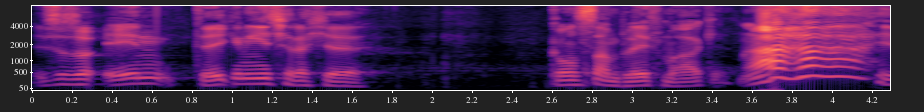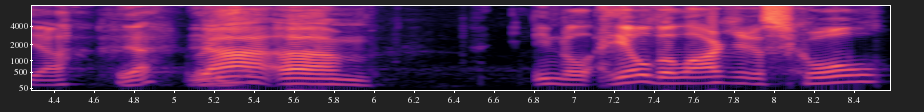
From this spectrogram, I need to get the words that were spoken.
Is er zo één tekeningetje dat je constant bleef maken? Aha, ja. Ja? Wat Ja, ehm, in de, heel de lagere school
